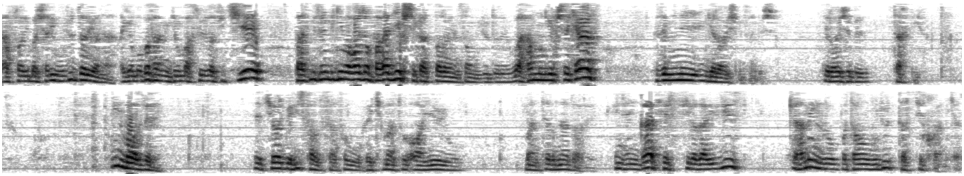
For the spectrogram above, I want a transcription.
افراد بشری وجود داره یا نه؟ اگر ما بفهمیم که اون مقصود ذاتی چیه پس می‌تونیم بگیم آقا جان فقط یک شکست برای انسان وجود داره و همون یک شکست زمینه این گرایش می‌تونه بشه. گرایش به تخدیر این واضحه. احتیاج به هیچ فلسفه و حکمت و آیه و منطق نداره. این انقدر حسی و است که همین رو با تمام وجود تصدیق خواهم کرد.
